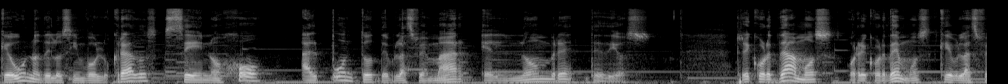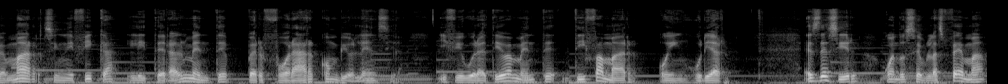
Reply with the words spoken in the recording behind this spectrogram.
que uno de los involucrados se enojó al punto de blasfemar el nombre de Dios. Recordamos o recordemos que blasfemar significa literalmente perforar con violencia y figurativamente difamar o injuriar. Es decir, cuando se blasfema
